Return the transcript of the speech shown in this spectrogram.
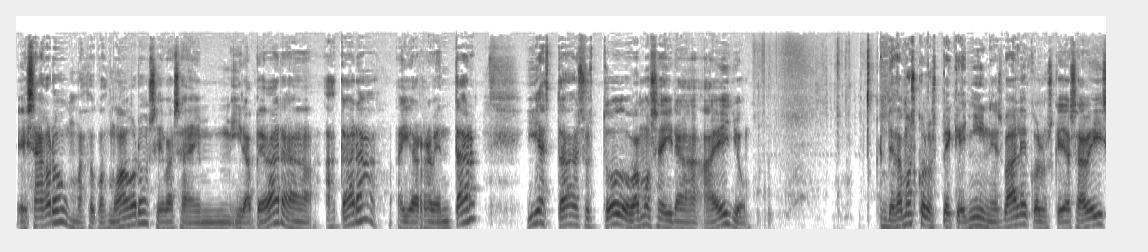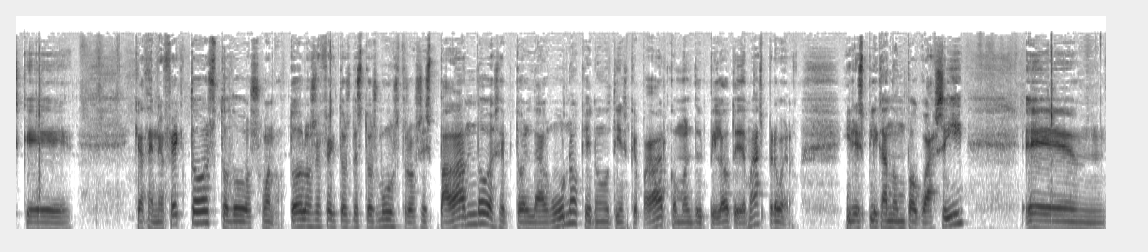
es agro, un mazo cosmo agro, se basa en ir a pegar a, cara, a ir a reventar y ya está, eso es todo, vamos a ir a ello. Empezamos con los pequeñines, ¿vale? Con los que ya sabéis que, que hacen efectos. Todos, bueno, todos los efectos de estos monstruos es pagando, excepto el de alguno que no tienes que pagar, como el del piloto y demás. Pero bueno, ir explicando un poco así. Eh,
